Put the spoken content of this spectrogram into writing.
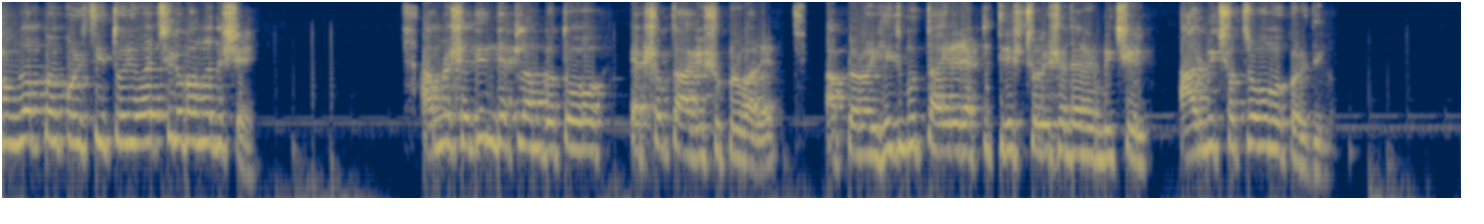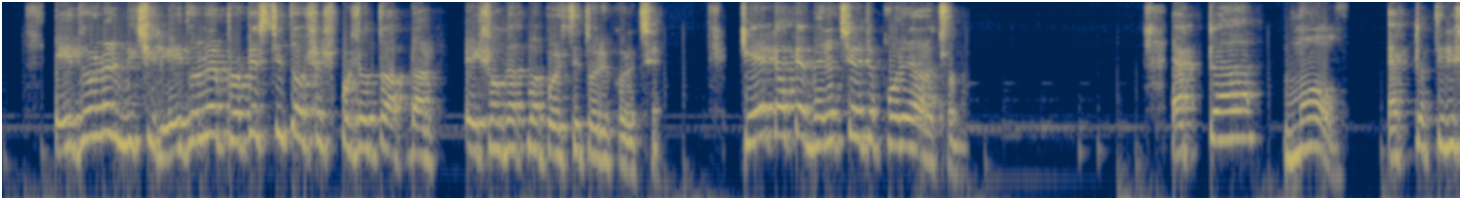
সংঘাতময় পরিস্থিতি তৈরি হয়েছিল বাংলাদেশে? আমরা সেদিন দেখলাম গত এক সপ্তাহ আগে শুক্রবারে, আপনার ওই হিজবুত তাহিরের একটা তিরিশ চল্লিশ হাজারের মিছিল আর্মি ছত্রভঙ্গ করে দিল। এই ধরনের মিছিল, এই ধরনের প্রটেস্টই তো শেষ পর্যন্ত আপনার এই সংঘাতময় পরিস্থিতি তৈরি করেছে। কে কাকে মেরেছে এটা পরে আলোচনা। একটা মব, একটা তিরিশ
